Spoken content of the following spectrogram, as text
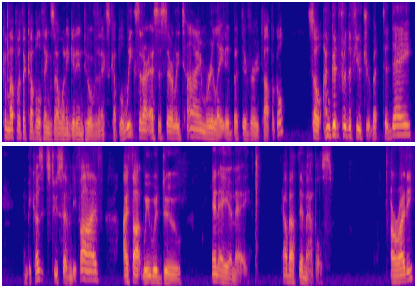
come up with a couple of things I want to get into over the next couple of weeks that aren't necessarily time related, but they're very topical. So I'm good for the future. But today, and because it's 275, I thought we would do an AMA. How about them apples? All righty.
